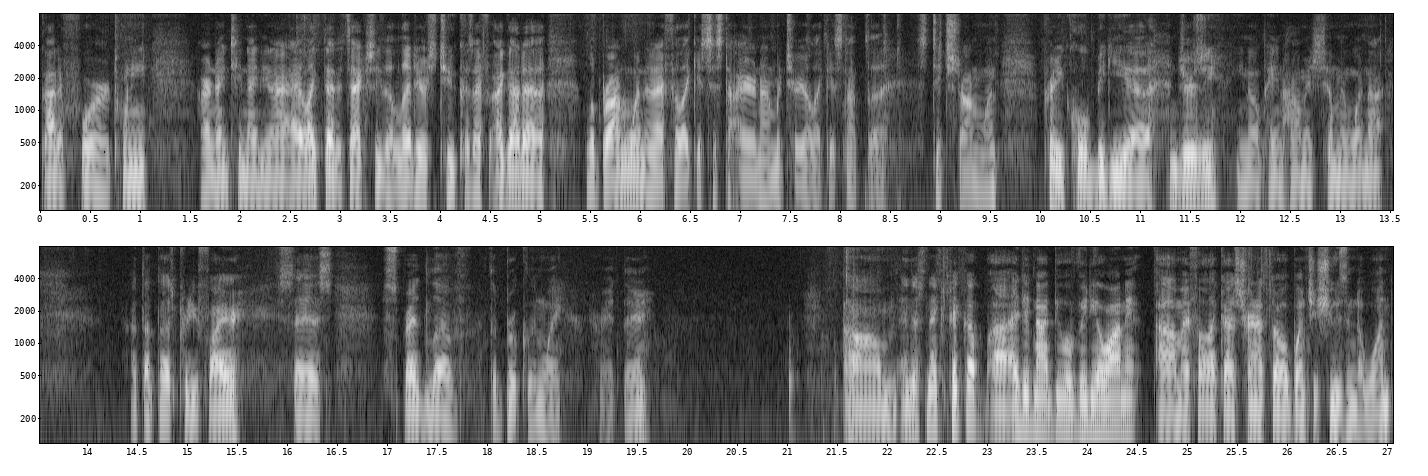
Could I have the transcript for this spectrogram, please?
got it for 20 or 19.99. I like that it's actually the letters too because I, I got a LeBron one and I feel like it's just the iron-on material, like it's not the stitched-on one. Pretty cool Biggie uh, jersey, you know, paying homage to him and whatnot. I thought that was pretty fire. It says, "Spread love the Brooklyn way," right there. Um, and this next pickup, uh, I did not do a video on it. Um, I felt like I was trying to throw a bunch of shoes into one,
